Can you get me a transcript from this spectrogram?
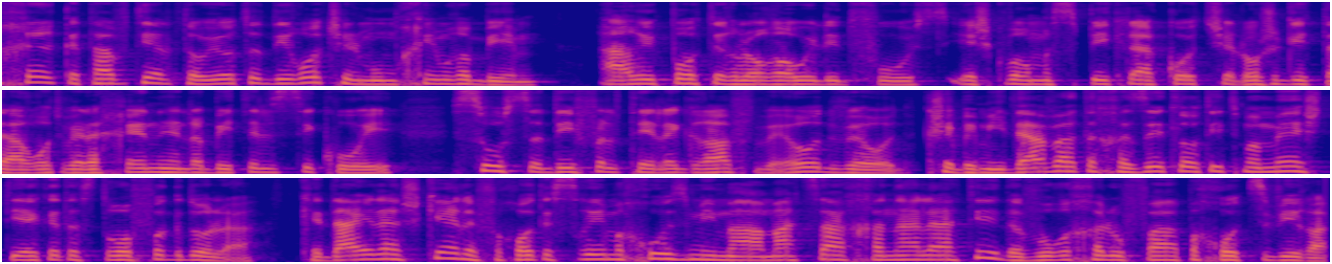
אחר כתבתי על טעויות אדירות של מומחים רבים. הארי פוטר לא ראוי לדפוס, יש כבר מספיק להכות שלוש גיטרות ולכן אין לביטלס סיכוי, סוס עדיף על טלגרף ועוד ועוד. כשבמידה והתחזית לא תתממש תהיה קטסטרופה גדולה. כדאי להשקיע לפחות 20% ממאמץ ההכנה לעתיד עבור החלופה הפחות סבירה.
